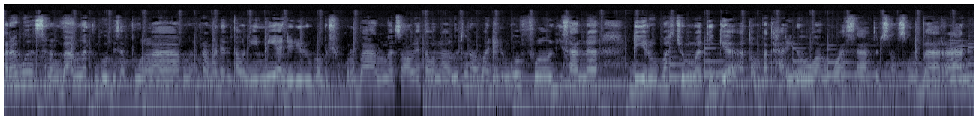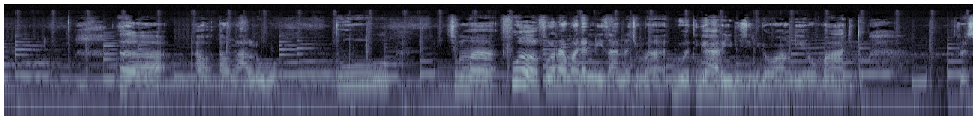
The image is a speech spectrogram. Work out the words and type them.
Karena gue seneng banget gue bisa pulang. Ramadan tahun ini ada di rumah bersyukur banget. Soalnya tahun lalu tuh Ramadan gue full di sana. Di rumah cuma tiga atau empat hari doang puasa terus langsung lebaran. Uh, oh, tahun lalu tuh cuma full full Ramadan di sana cuma dua tiga hari di sini doang di rumah gitu. Terus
